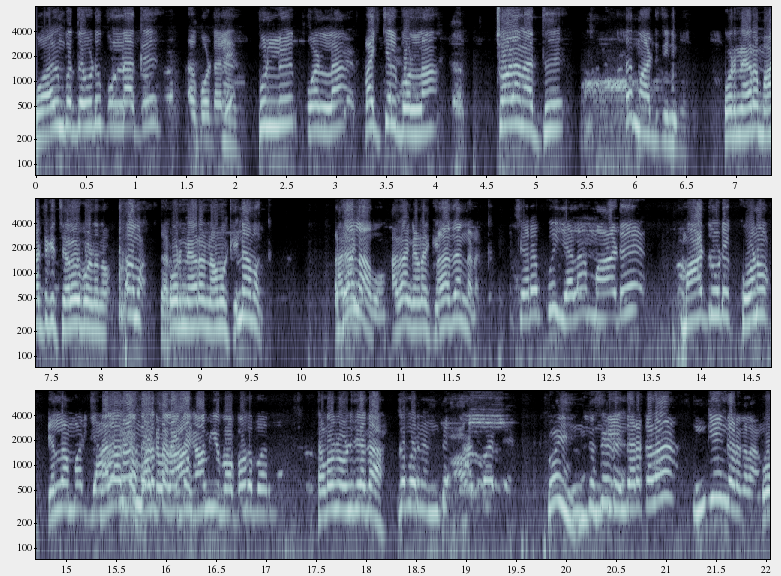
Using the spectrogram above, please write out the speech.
கோதும்பத்தை விட புண்ணாக்கு அது போட்டாலே. புல்லு போடலாம் வைக்கல் போடலாம் சோள நாத்து மாட்டு தீனி போடும் ஒரு நேரம் மாட்டுக்கு செலவு பண்ணணும். ஆமா. ஒரு நேரம் நமக்கு. நமக்கு. அதான் லாபம். அதான் கணக்கு. அதான் கணக்கு. சிறப்பு இளம் மாடு மாட்டினுடைய குணம் எல்லா மாடு குடத்தை. காமிக்க பாப்போம். பாருங்க. தடவை ஒண்ணுதேடா. இங்க பாருங்க. ஓய் இந்த சைடு கறக்கலாம் இங்கேயும் கறக்கலாம். ஓ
